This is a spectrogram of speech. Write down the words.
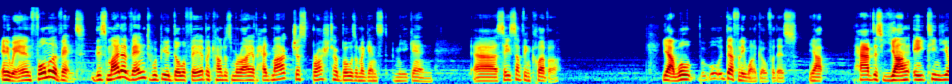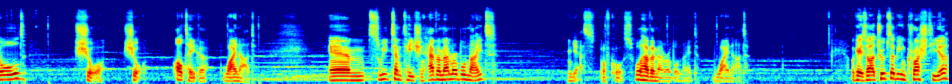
Anyway, an informal event. This minor event would be a dull affair, but Countess Mariah of Hedmark just brushed her bosom against me again. Uh, say something clever. Yeah, we'll, we'll definitely want to go for this. Yeah. Have this young 18-year-old? Sure, sure. I'll take her. Why not? Um, Sweet Temptation. Have a memorable night. Yes, of course. We'll have a memorable night. Why not? Okay, so our troops are being crushed here.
